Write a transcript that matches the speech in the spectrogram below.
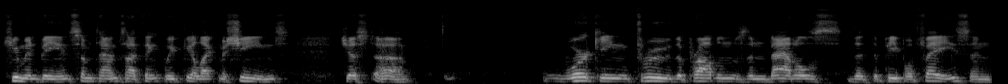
human beings. Sometimes I think we feel like machines just uh, working through the problems and battles that the people face and,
